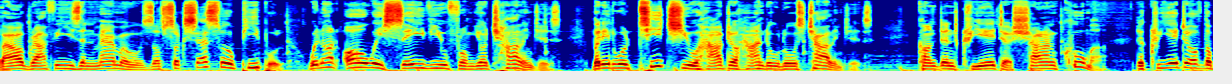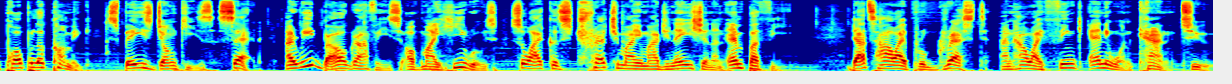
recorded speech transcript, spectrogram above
biographies and memoirs of successful people will not always save you from your challenges, but it will teach you how to handle those challenges. Content creator Sharon Kumar, the creator of the popular comic Space Junkies, said, I read biographies of my heroes so I could stretch my imagination and empathy. That's how I progressed and how I think anyone can too.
